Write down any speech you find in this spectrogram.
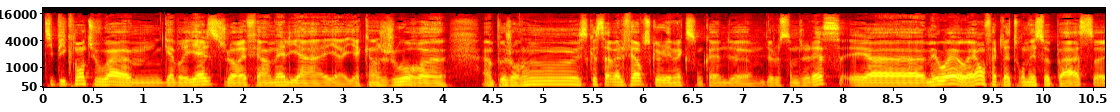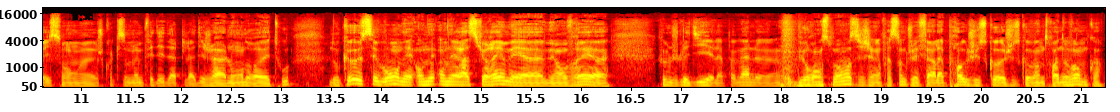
Typiquement tu vois euh, Gabriel, je leur ai fait un mail il y a il y a, il y a 15 jours, un peu genre Hum, est-ce que ça va le faire? Parce que les mecs sont quand même de, Los Angeles. Mais ouais ouais en fait la tournée se passe. Je crois qu'ils ont même fait des dates là déjà à Londres tout. Donc eux c'est bon, on est on rassurés, euh, mais en vrai. Comme je le dis, elle a pas mal euh, au bureau en ce moment. J'ai l'impression que je vais faire la prog jusqu'au jusqu'au 23 novembre, quoi.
